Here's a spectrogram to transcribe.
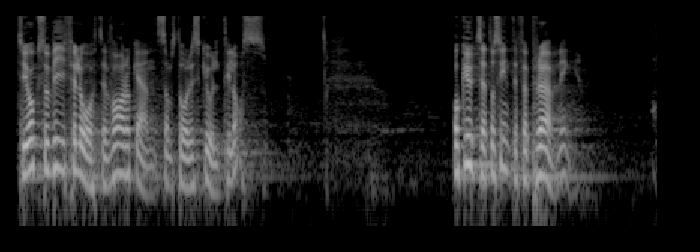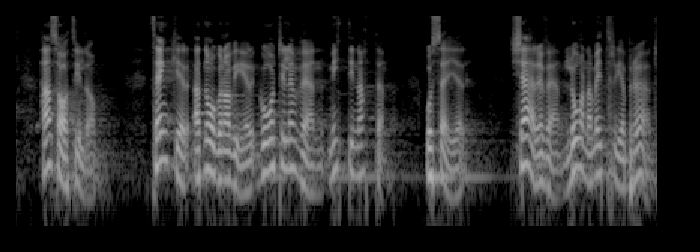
Ty också vi förlåter var och en som står i skuld till oss. Och utsätt oss inte för prövning. Han sa till dem, tänk er att någon av er går till en vän mitt i natten och säger, käre vän, låna mig tre bröd.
